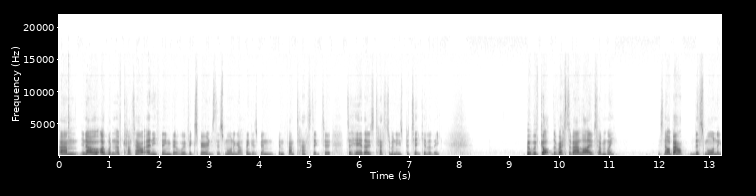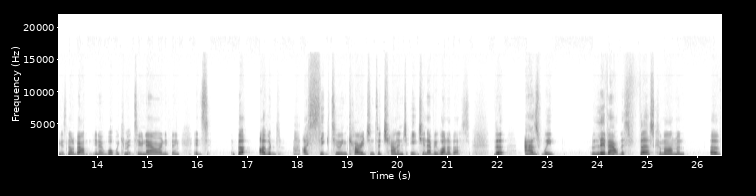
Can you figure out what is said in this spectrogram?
um, you know, I wouldn't have cut out anything that we've experienced this morning. I think it's been been fantastic to to hear those testimonies, particularly. But we've got the rest of our lives, haven't we? It's not about this morning. It's not about you know what we commit to now or anything. It's, but I would, I seek to encourage and to challenge each and every one of us that as we live out this first commandment of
